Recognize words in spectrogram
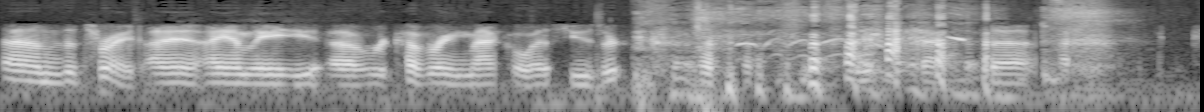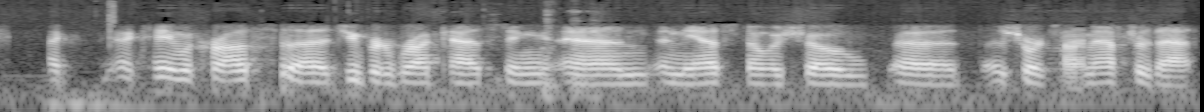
Um, that's right. I, I am a uh, recovering Mac OS user. Uh, I, I came across uh, Jupiter Broadcasting and, and the Ask Noah show uh, a short time after that.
